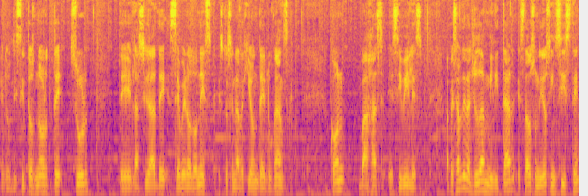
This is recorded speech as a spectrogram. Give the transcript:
en los distritos norte, sur de la ciudad de Severodonetsk, esto es en la región de Lugansk, con bajas eh, civiles. A pesar de la ayuda militar, Estados Unidos insiste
